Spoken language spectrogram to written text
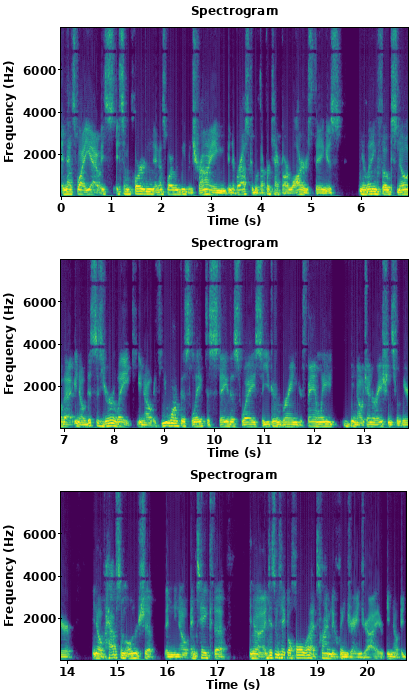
and that's why, yeah, it's it's important, and that's why we've been trying in Nebraska with our protect our waters thing is, you know, letting folks know that you know this is your lake. You know, if you want this lake to stay this way, so you can bring your family, you know, generations from here, you know, have some ownership, and you know, and take the you know, it doesn't take a whole lot of time to clean, drain, dry. You know, it,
